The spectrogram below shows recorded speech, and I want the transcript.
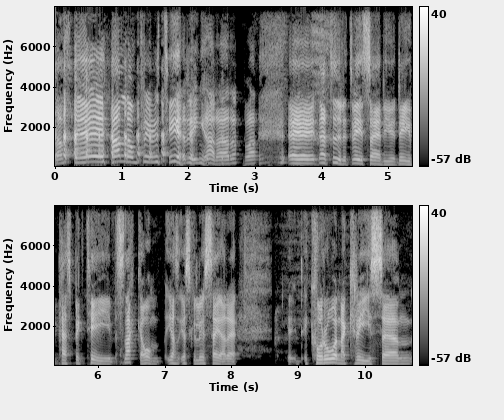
fast det handlar om prioriteringar här. Eh, naturligtvis så är det ju, det är ju perspektiv. Snacka om, jag, jag skulle säga det. Coronakrisen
